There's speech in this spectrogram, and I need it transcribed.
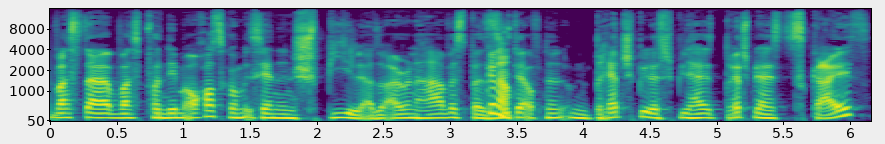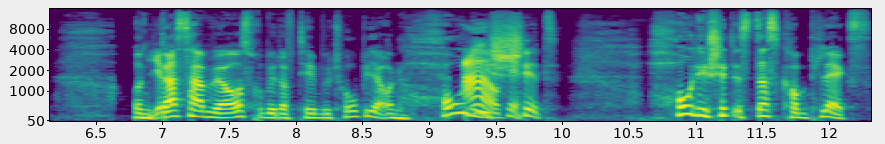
was da, was von dem auch rausgekommen ist, ist ja ein Spiel. Also Iron Harvest basiert Genau. ja auf einem, einem Brettspiel. Das Spiel heißt, Brettspiel heißt Skies. Und Yep. das haben wir ausprobiert auf Tabletopia und holy Ah, okay. shit. Holy shit, ist das komplex.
